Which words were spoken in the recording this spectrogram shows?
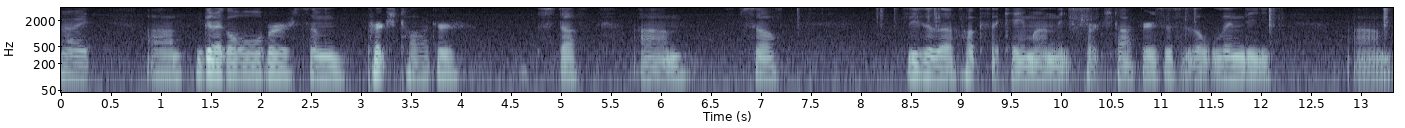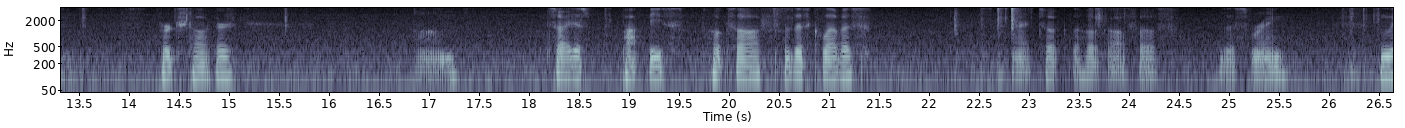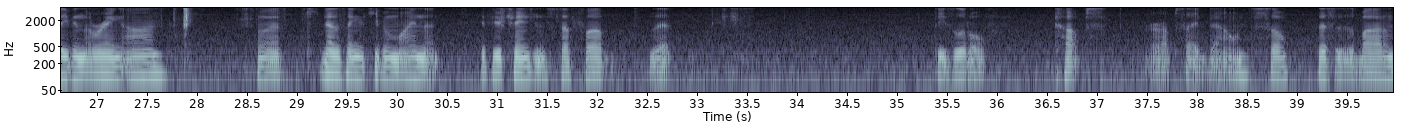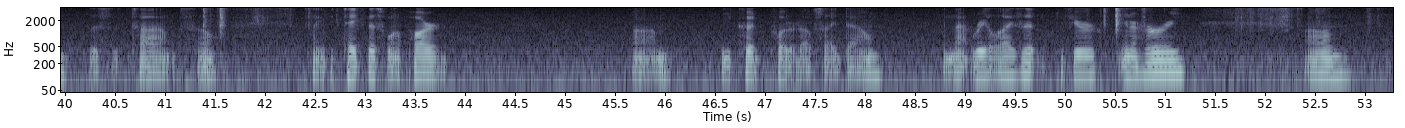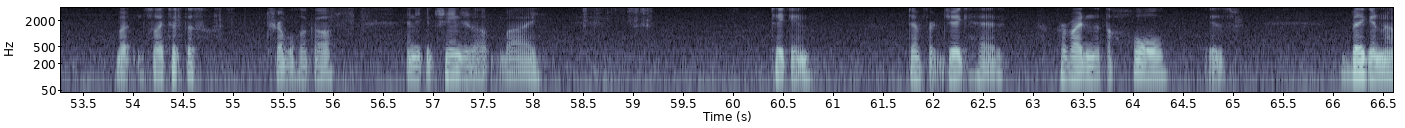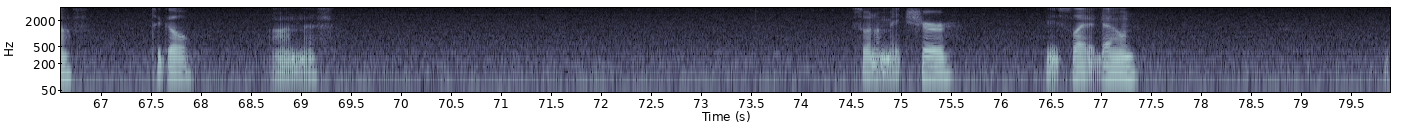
Alright, um, I'm gonna go over some perch talker stuff. Um, so, these are the hooks that came on these perch talkers. This is a Lindy um, perch talker. Um, so I just popped these hooks off with this clevis. And I took the hook off of this ring, leaving the ring on. Another thing to keep in mind that if you're changing stuff up, that these little cups are upside down. So this is the bottom, this is the top. So like if you take this one apart, um, you could put it upside down and not realize it if you're in a hurry. Um, but so I took this treble hook off, and you can change it up by taking different jig head providing that the hole is big enough to go on this. So I want to make sure you slide it down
